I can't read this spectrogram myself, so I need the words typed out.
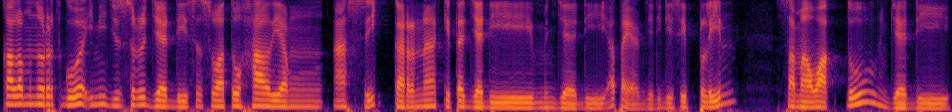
Kalau menurut gue ini justru jadi sesuatu hal yang asik karena kita jadi menjadi apa ya, menjadi disiplin sama waktu, jadi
